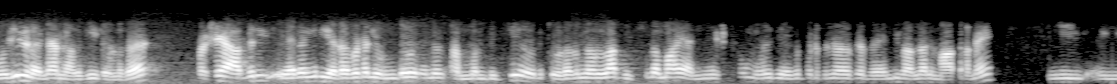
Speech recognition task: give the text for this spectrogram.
മൊഴികളെല്ലാം നൽകിയിട്ടുള്ളത്. പക്ഷേ അതിൽ ഏതെങ്കിലും ഇടപെടൽ ഉണ്ടോ എന്ന് സംബന്ധിച്ച് ഒരു തുടർന്നുള്ള വിശദമായ അന്വേഷണവും മൊഴി രേഖപ്പെടുത്തുന്നതൊക്കെ വേണ്ടി വന്നാൽ മാത്രമേ ഈ ഈ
